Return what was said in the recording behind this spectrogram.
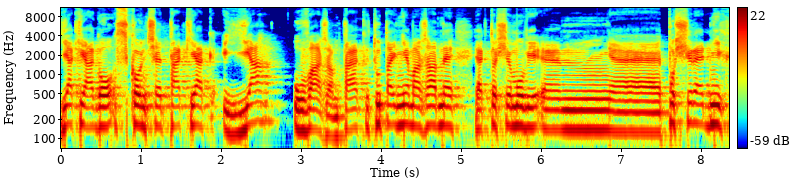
jak ja go skończę tak, jak ja uważam, tak? Tutaj nie ma żadnej, jak to się mówi, e, pośrednich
